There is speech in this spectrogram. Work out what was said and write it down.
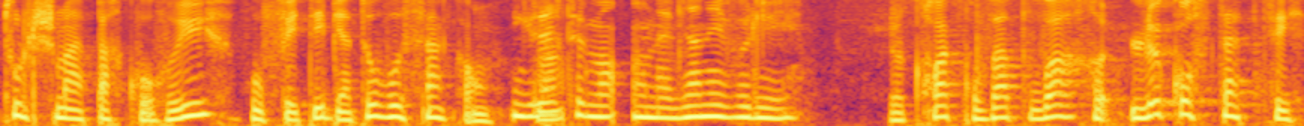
tout le chemin parcouru. Vous fêtez bientôt vos 5 ans. hein. Exactement, on a bien évolué. Je crois qu'on va pouvoir le constater.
